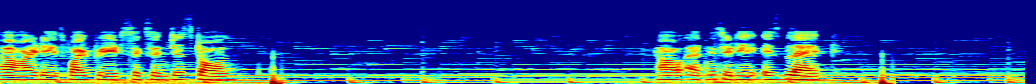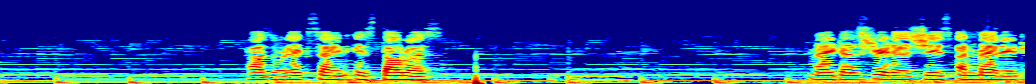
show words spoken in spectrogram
Her height is 5 feet 6 inches tall. Her ethnicity is black. Her zodiac sign is Taurus. Marital status she is unmarried.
